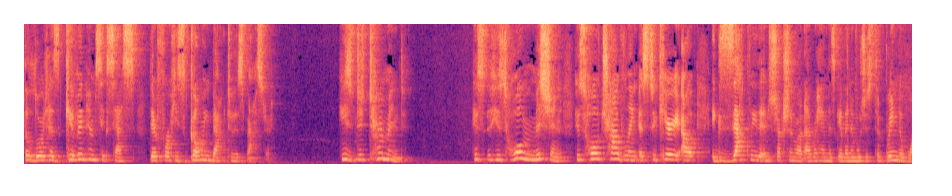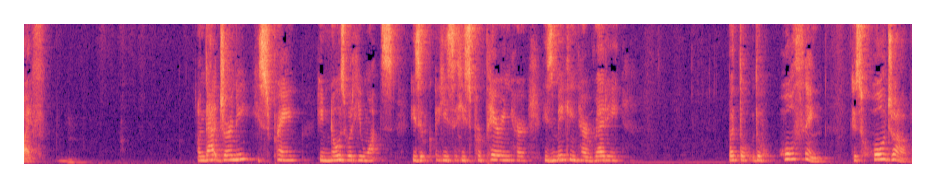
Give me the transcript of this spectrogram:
The Lord has given him success, therefore he's going back to his master. He's determined his, his whole mission, his whole traveling is to carry out exactly the instruction what Abraham has given him, which is to bring a wife. On that journey, he's praying. He knows what he wants. He's, he's, he's preparing her. He's making her ready. But the, the whole thing, his whole job,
